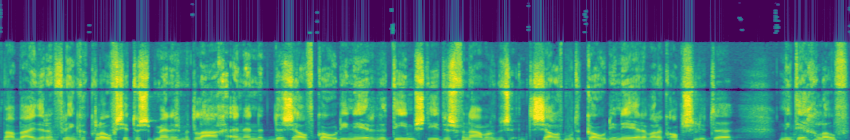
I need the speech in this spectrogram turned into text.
waarbij er een flinke kloof zit tussen het managementlaag en, en de zelfcoördinerende teams. Die dus voornamelijk dus zelf moeten coördineren, waar ik absoluut niet in geloof.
